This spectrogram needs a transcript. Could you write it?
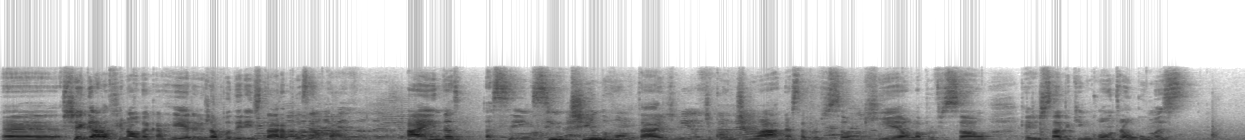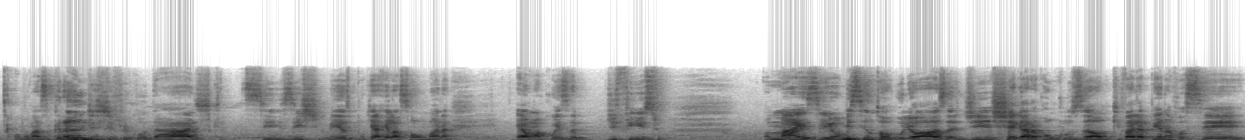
é, chegar ao final da carreira, eu já poderia estar aposentada. Ainda assim, sentindo vontade de continuar nessa profissão, que é uma profissão que a gente sabe que encontra algumas, algumas grandes dificuldades, que existe mesmo, porque a relação humana é uma coisa difícil, mas eu me sinto orgulhosa de chegar à conclusão que vale a pena você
